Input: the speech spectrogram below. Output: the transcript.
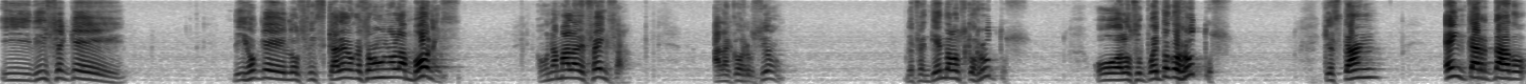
y dice que, dijo que los fiscales lo que son unos lambones, una mala defensa a la corrupción, defendiendo a los corruptos o a los supuestos corruptos que están encartados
